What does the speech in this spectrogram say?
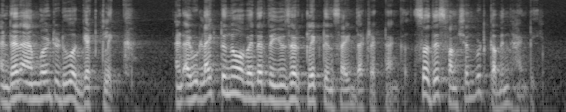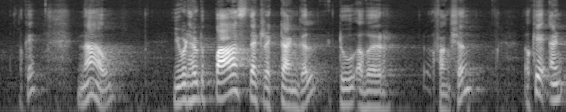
and then I am going to do a get click and I would like to know whether the user clicked inside that rectangle. So this function would come in handy. Okay. Now you would have to pass that rectangle to our function okay, and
